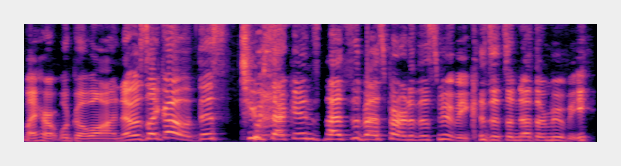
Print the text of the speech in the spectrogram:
My Heart Will Go On. I was like, oh, this two seconds, that's the best part of this movie because it's another movie.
